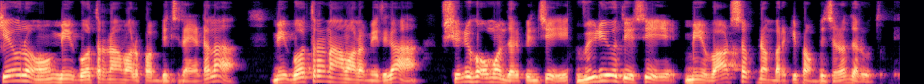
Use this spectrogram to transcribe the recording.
కేవలం మీ గోత్రనామాలు పంపించిన ఎడల మీ గోత్రనామాల మీదుగా శని హోమం జరిపించి వీడియో తీసి మీ వాట్సాప్ నంబర్కి పంపించడం జరుగుతుంది.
